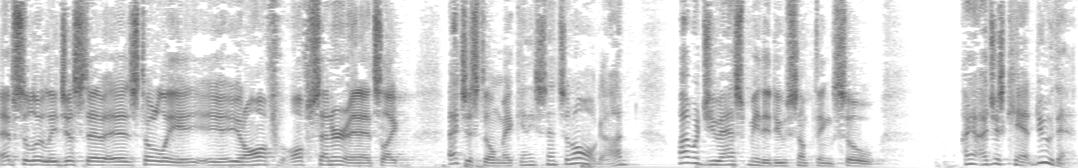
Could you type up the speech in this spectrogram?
Absolutely just uh, is totally, you know, off, off center and it's like, that just don't make any sense at all, God. Why would you ask me to do something so, I, I just can't do that.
